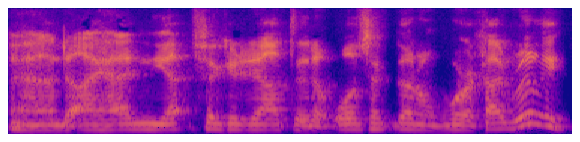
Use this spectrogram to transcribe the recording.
And I hadn't yet figured out that it wasn't going to work. I really,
